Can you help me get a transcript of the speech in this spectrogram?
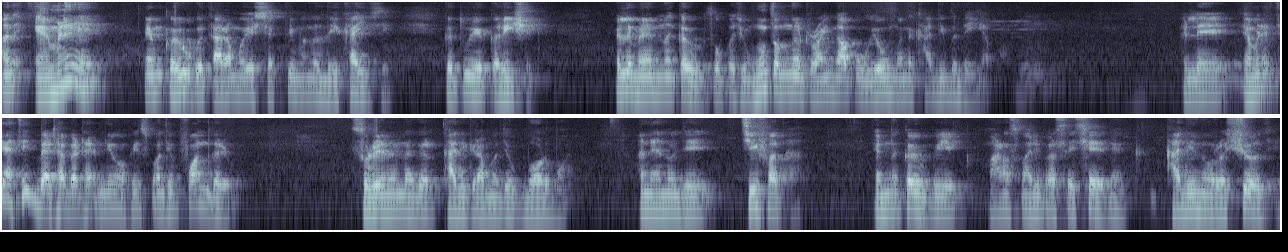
અને એમણે એમ કહ્યું કે તારામાં એ શક્તિ મને દેખાય છે કે તું એ કરી શકે. એટલે મેં એમને કહ્યું તો પછી હું તમને ડ્રોઈંગ આપું એવું મને ખાદી બનાવી આપો. એટલે એમણે ત્યાંથી જ બેઠા બેઠા એમની ઓફિસમાંથી ફોન કર્યો. સુરેન્દ્રનગર ખાદી ગ્રામોદ્યોગ બોર્ડમાં. અને એનો જે ચીફ હતા એમને કહ્યું કે એક માણસ મારી પાસે છે ને ખાદીનો રશિયો છે.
